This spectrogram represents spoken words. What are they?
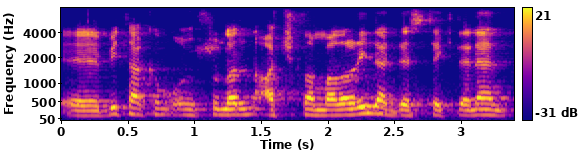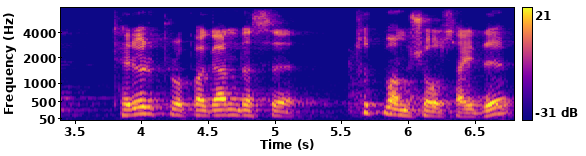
e, bir takım unsurların açıklamalarıyla desteklenen terör propagandası tutmamış olsaydı,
